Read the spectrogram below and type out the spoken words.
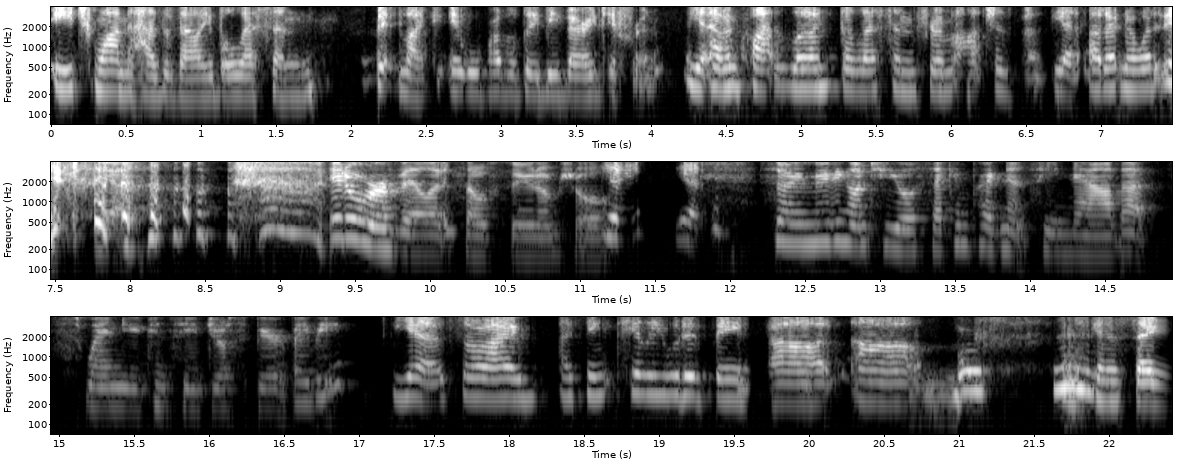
each one has a valuable lesson. But like it will probably be very different. Yeah, I haven't quite learned the lesson from Archer's birth yet. I don't know what it is. yeah. It'll reveal itself soon, I'm sure. Yeah, yeah. So moving on to your second pregnancy now, that's when you conceived your spirit baby? Yeah, so I I think Tilly would have been about um, I'm gonna say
